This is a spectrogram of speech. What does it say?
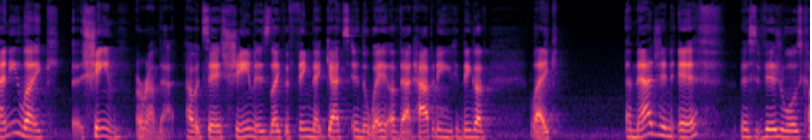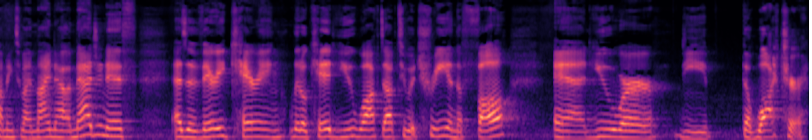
any like shame around that. I would say shame is like the thing that gets in the way of that happening. You can think of like, imagine if this visual is coming to my mind now. Imagine if, as a very caring little kid, you walked up to a tree in the fall and you were the the watcher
